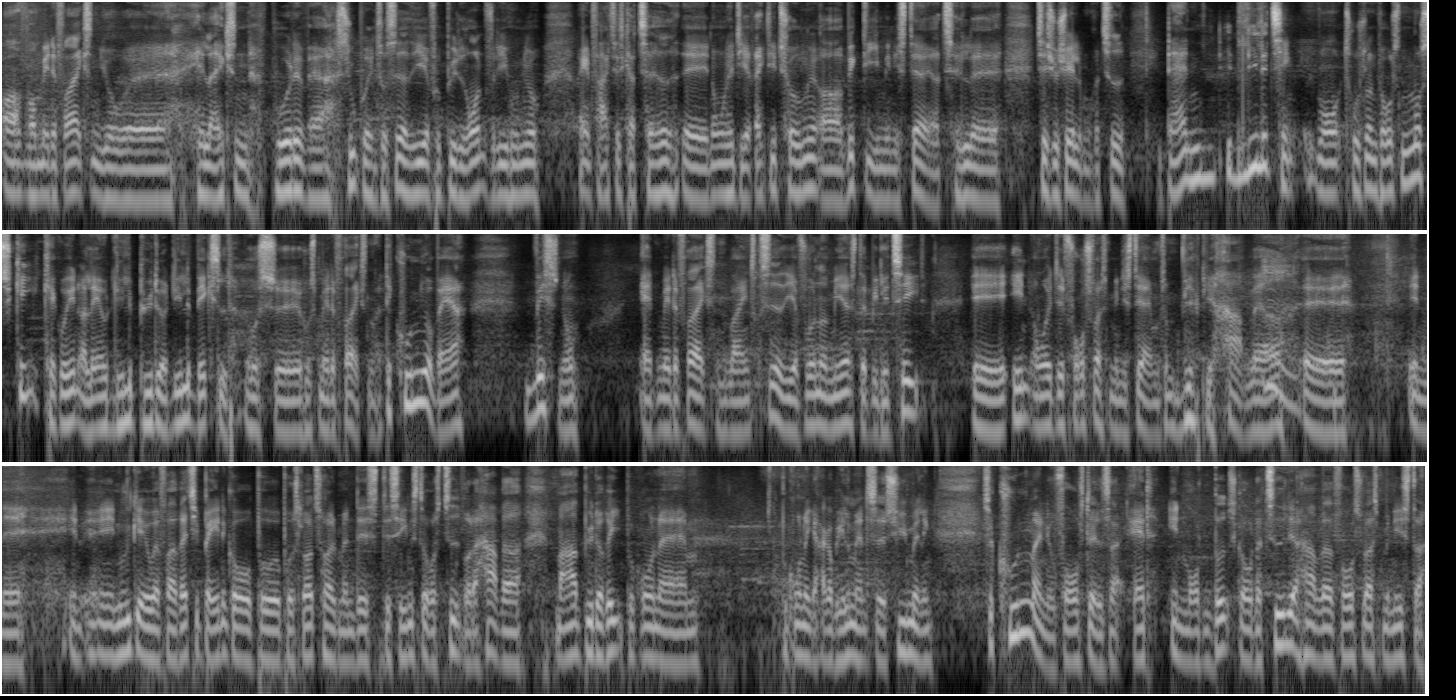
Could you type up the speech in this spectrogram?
og hvor Mette Frederiksen jo øh, heller ikke sådan burde være super interesseret i at få byttet rundt, fordi hun jo rent faktisk har taget øh, nogle af de rigtig tunge og vigtige ministerier til, øh, til Socialdemokratiet. Der er en, en lille ting, hvor Truls Lund Poulsen måske kan gå ind og lave et lille bytte og et lille veksel hos, øh, hos Mette Frederiksen, og det kunne jo være, hvis nu at Mette Frederiksen var interesseret i at få noget mere stabilitet øh, ind over i det forsvarsministerium, som virkelig har været mm. øh, en, øh, en, en udgave af Fredericia Banegård på, på Slottsholmen det, det seneste års tid, hvor der har været meget bytteri på grund af, på grund af Jakob Ellemanns øh, sygemelding, så kunne man jo forestille sig, at en Morten Bødskov, der tidligere har været forsvarsminister,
